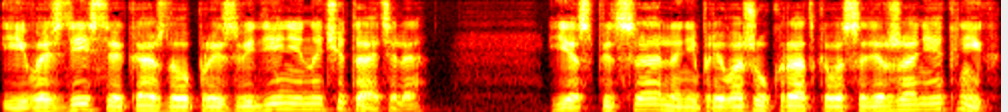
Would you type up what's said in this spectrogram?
и воздействие каждого произведения на читателя. Я специально не привожу краткого содержания книг,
